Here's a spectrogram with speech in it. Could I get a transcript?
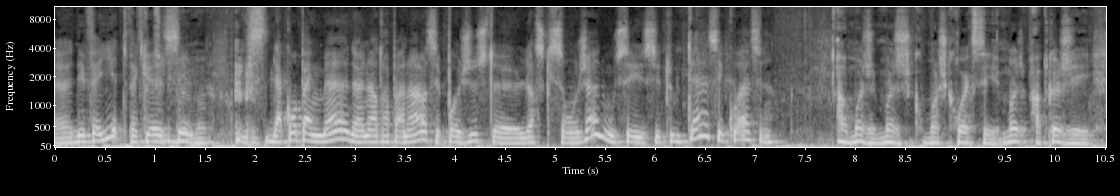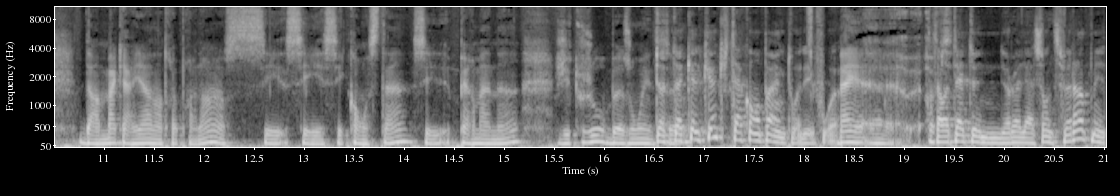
des faillites. Fait que c'est l'accompagnement d'un entrepreneur, c'est pas juste euh, lorsqu'ils sont jeunes ou c'est tout le temps? C'est quoi ça? Ah, moi, je, moi, je, moi, je crois que c'est. Moi, en tout cas, j'ai dans ma carrière d'entrepreneur, c'est, c'est, c'est constant, c'est permanent. J'ai toujours besoin de ça. T'as quelqu'un qui t'accompagne, toi, des fois? Ben, euh, ça va être une relation différente, mais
